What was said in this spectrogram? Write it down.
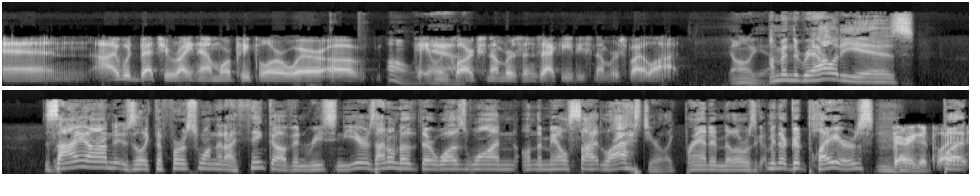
and I would bet you right now more people are aware of Oh, Caitlin yeah. Clark's numbers than Zach Edey's numbers by a lot. Oh, yeah. I mean, the reality is Zion is like the first one that I think of in recent years. I don't know that there was one on the male side last year. Like Brandon Miller was. I mean, they're good players, mm-hmm. Very good players, but.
